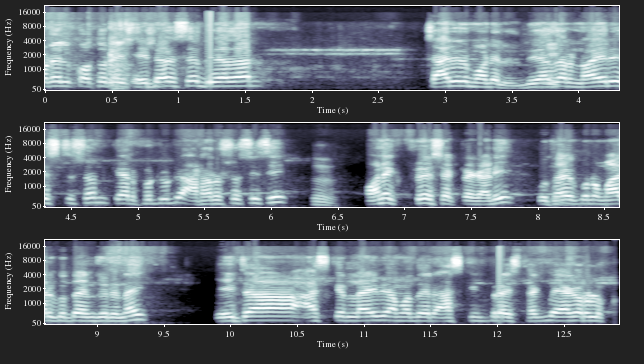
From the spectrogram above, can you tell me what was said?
মডেল কত রেস এটা হচ্ছে দুই হাজার চারের মডেল দুই হাজার নয় রেজিস্ট্রেশন কেয়ার ফোর্টি আঠারোশো সিসি। হুম। অনেক ফ্রেশ একটা গাড়ি। কোথায় কোনো মায়ের কোথায় ইঞ্জুরি নাই। এইটা আজকের লাইভে আমাদের আস্কিং প্রাইস থাকবে এগারো লক্ষ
